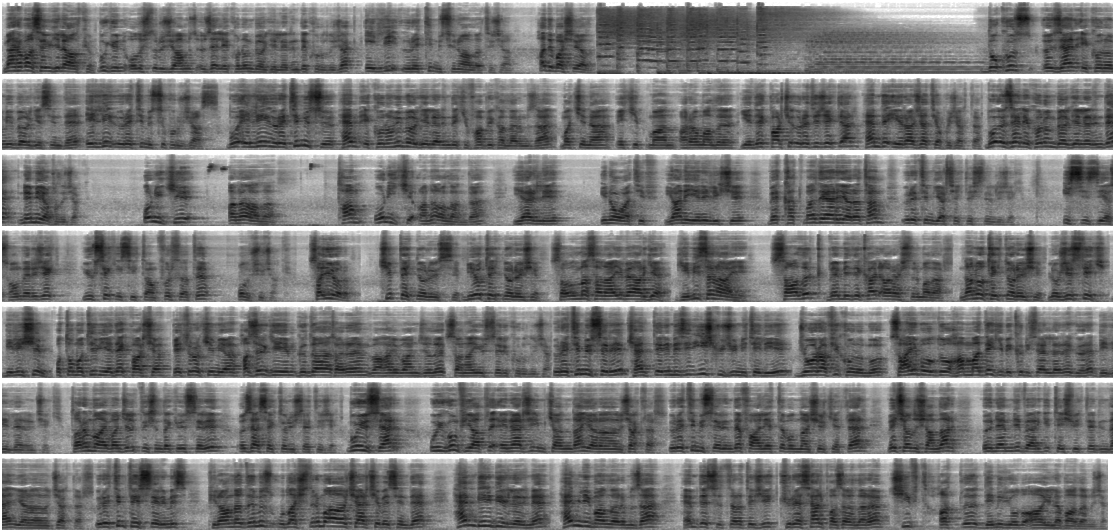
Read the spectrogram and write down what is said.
Merhaba sevgili halkım. Bugün oluşturacağımız özel ekonomi bölgelerinde kurulacak 50 üretim üssünü anlatacağım. Hadi başlayalım. 9 özel ekonomi bölgesinde 50 üretim üssü kuracağız. Bu 50 üretim üssü hem ekonomi bölgelerindeki fabrikalarımıza makina, ekipman, aramalı, yedek parça üretecekler hem de ihracat yapacaklar. Bu özel ekonomi bölgelerinde ne mi yapılacak? 12 ana alan. Tam 12 ana alanda yerli, inovatif yani yenilikçi ve katma değer yaratan üretim gerçekleştirilecek. İşsizliğe son verecek, yüksek istihdam fırsatı oluşacak. Sayıyorum. Çip teknolojisi, biyoteknoloji, savunma sanayi ve arge, gemi sanayi, Sağlık ve medikal araştırmalar, nanoteknoloji, lojistik, bilişim, otomotiv yedek parça, petrokimya, hazır giyim, gıda, tarım ve hayvancılık sanayi üsleri kurulacak. Üretim üsleri kentlerimizin iş gücü niteliği, coğrafi konumu, sahip olduğu ham madde gibi kriterlere göre belirlenecek. Tarım ve hayvancılık dışındaki üsleri özel sektör işletecek. Bu üsler uygun fiyatlı enerji imkanından yararlanacaklar. Üretim üslerinde faaliyette bulunan şirketler ve çalışanlar önemli vergi teşviklerinden yararlanacaklar. Üretim tesislerimiz planladığımız ulaştırma ağı çerçevesinde hem birbirlerine hem limanlarımıza hem de stratejik küresel pazarlara çift hatlı demiryolu ağı ile bağlanacak.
